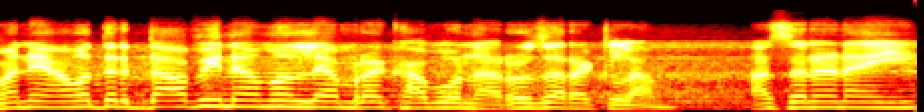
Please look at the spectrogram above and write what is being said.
মানে আমাদের দাবি না মানলে আমরা খাব না, রোজা রাখলাম। আছে না নাই?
